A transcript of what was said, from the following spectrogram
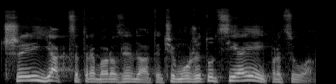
Чи як це треба розглядати? Чи може тут CIA працювали?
